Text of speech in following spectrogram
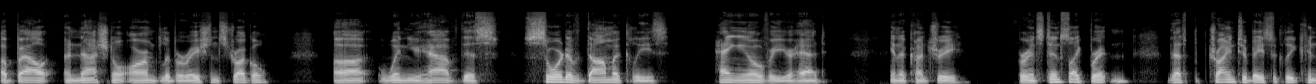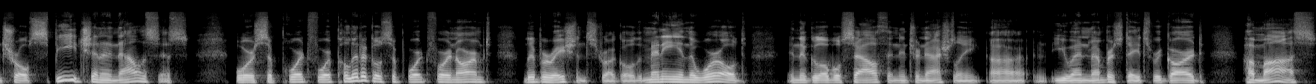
about a national armed liberation struggle uh, when you have this sword of Damocles hanging over your head in a country, for instance, like Britain, that's trying to basically control speech and analysis or support for political support for an armed liberation struggle. Many in the world, in the global south and internationally, uh, UN member states regard Hamas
